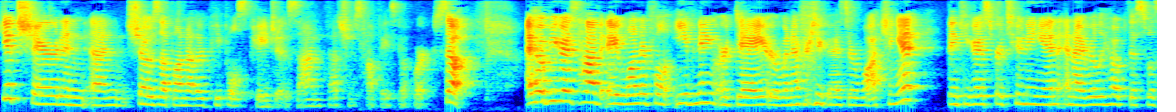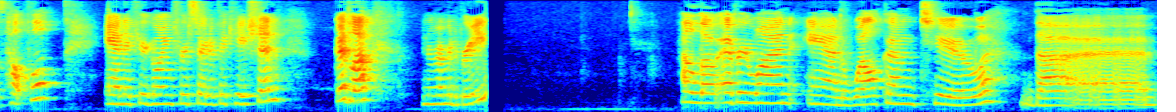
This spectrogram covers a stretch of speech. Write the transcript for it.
gets shared and, and shows up on other people's pages. Um, that's just how Facebook works. So I hope you guys have a wonderful evening or day or whenever you guys are watching it. Thank you guys for tuning in, and I really hope this was helpful. And if you're going for certification, good luck and remember to breathe. Hello, everyone, and welcome to the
